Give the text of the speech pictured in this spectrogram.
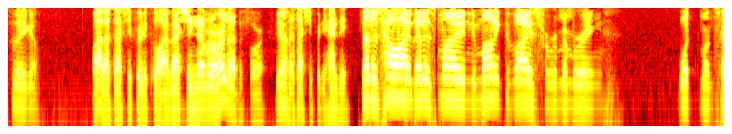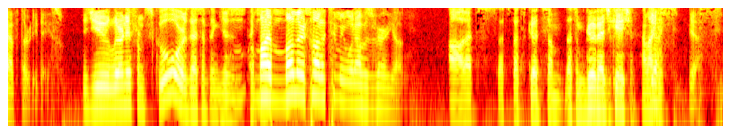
So there you go. Wow, that's actually pretty cool. I've actually never heard that before. Yeah. That's actually pretty handy. That is how I, that is my mnemonic device for remembering what months have 30 days. Did you learn it from school, or is that something you just picked My up? mother taught it to me when I was very young. Oh, that's that's that's good. Some that's some good education. I like it. yes, yes.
